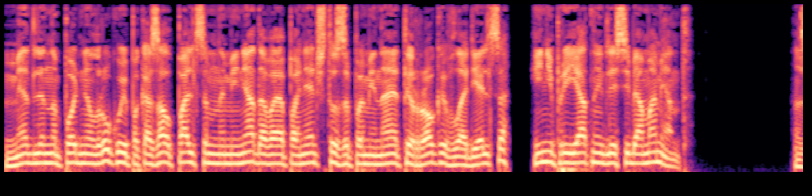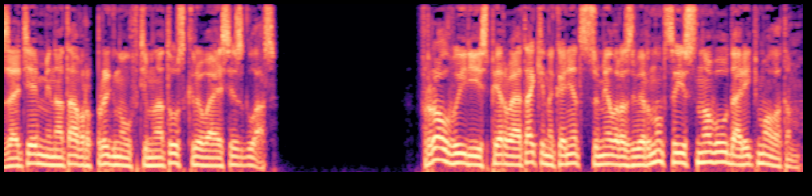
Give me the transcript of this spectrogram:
медленно поднял руку и показал пальцем на меня, давая понять, что запоминает и рог, и владельца, и неприятный для себя момент. Затем Минотавр прыгнул в темноту, скрываясь из глаз. Фрол, выйдя из первой атаки, наконец сумел развернуться и снова ударить молотом.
